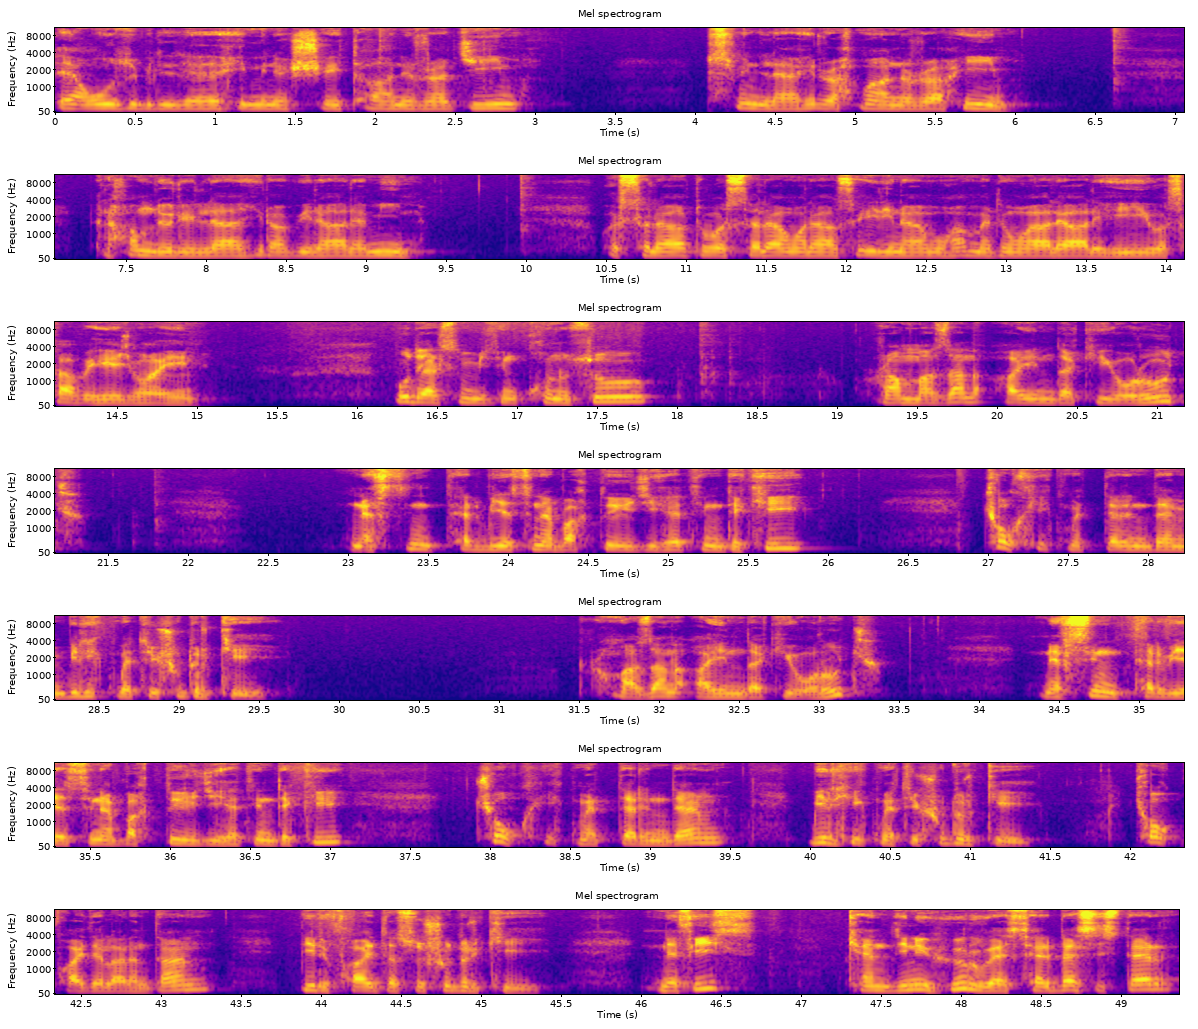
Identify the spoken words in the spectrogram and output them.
Euzu billahi mineşşeytanirracim. Bismillahirrahmanirrahim. Elhamdülillahi Rabbil alemin. Ve salatu ve selamu ala seyyidina Muhammedin ve ala alihi ve sahbihi ecmain. Bu dersimizin konusu Ramazan ayındaki oruç, nefsin terbiyesine baktığı cihetindeki çok hikmetlerinden bir hikmeti şudur ki, Ramazan ayındaki oruç, nefsin terbiyesine baktığı cihetindeki çok hikmetlerinden bir hikmeti şudur ki, çok faydalarından bir faydası şudur ki, nefis kendini hür ve serbest ister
